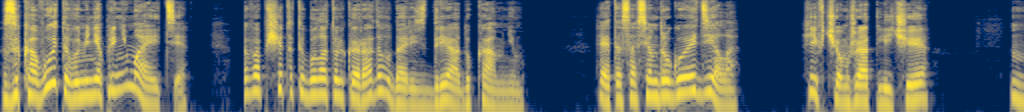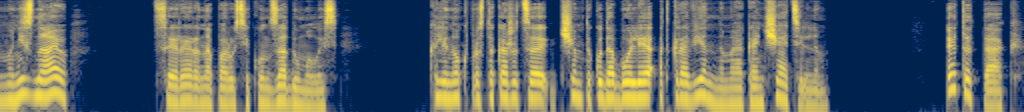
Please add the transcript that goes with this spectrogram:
За кого это вы меня принимаете?» Вообще-то ты была только рада ударить дриаду камнем. Это совсем другое дело. И в чем же отличие? Ну, не знаю. Церера на пару секунд задумалась. Клинок просто кажется чем-то куда более откровенным и окончательным. «Это так,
